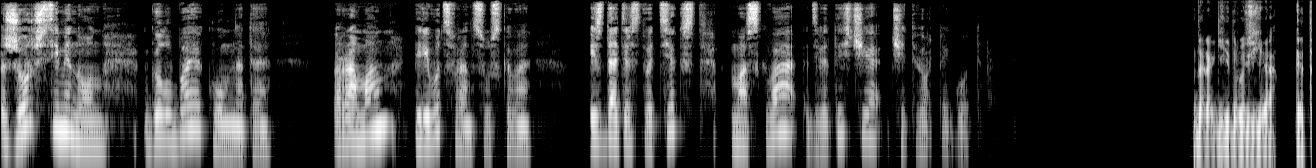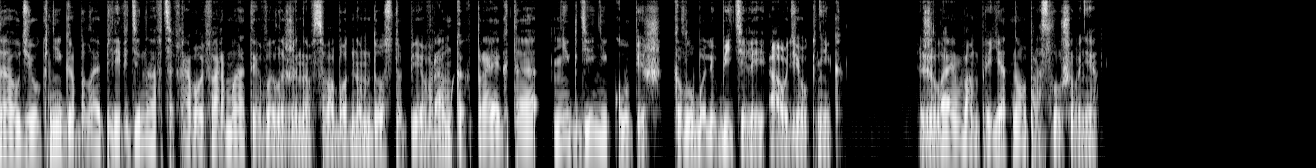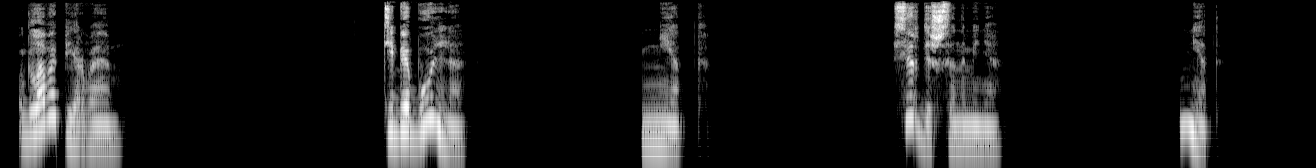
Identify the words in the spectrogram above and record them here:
Жорж Семенон. «Голубая комната». Роман. Перевод с французского. Издательство «Текст». Москва. 2004 год. Дорогие друзья, эта аудиокнига была переведена в цифровой формат и выложена в свободном доступе в рамках проекта «Нигде не купишь» Клуба любителей аудиокниг. Желаем вам приятного прослушивания. Глава первая. Тебе больно? Нет. Сердишься на меня? Нет.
